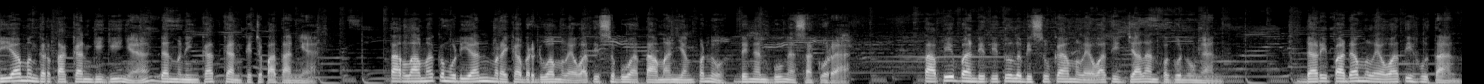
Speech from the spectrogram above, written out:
Dia menggertakkan giginya dan meningkatkan kecepatannya. Tak lama kemudian mereka berdua melewati sebuah taman yang penuh dengan bunga sakura. Tapi bandit itu lebih suka melewati jalan pegunungan. Daripada melewati hutan.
